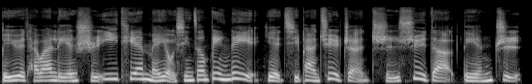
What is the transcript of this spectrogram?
比喻台湾连十一天没有新增病例，也期盼确诊持续的莲止。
